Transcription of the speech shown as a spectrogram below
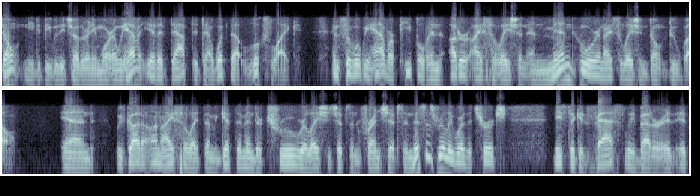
don't need to be with each other anymore and we haven't yet adapted to what that looks like. And so what we have are people in utter isolation and men who are in isolation don't do well. And we've got to unisolate them and get them into true relationships and friendships. And this is really where the church needs to get vastly better. It, it,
